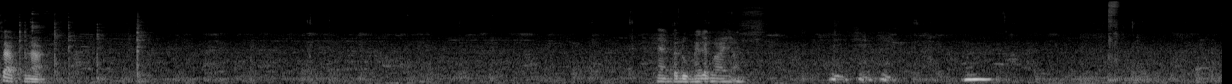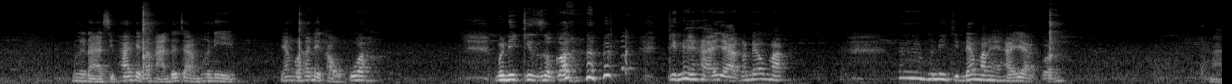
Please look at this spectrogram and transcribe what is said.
แซ่บหนักแทนกระดูกให้จังหน่อยอะมือหนาสิพาเห็ดอาหารด้วยจ้ามือนี้ยังบ่ทันได้เข่าคั่วมือนี้กินสก่อน กินให้หายอยากก็แนวมักเออมือนี้กินแนวมักให้หายอยากก่อนมา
